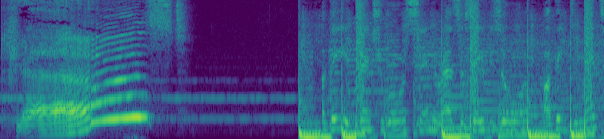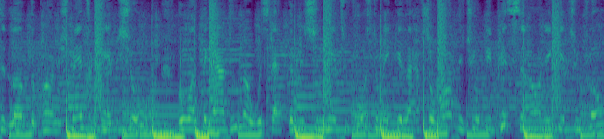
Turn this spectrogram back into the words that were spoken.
cast? They adventurers, sinner as a savior's or are they demented, love the punishment? I can't be sure. But one thing I do know is that the mission here to force to make you laugh so hard that you'll be pissing on your kitchen floor.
